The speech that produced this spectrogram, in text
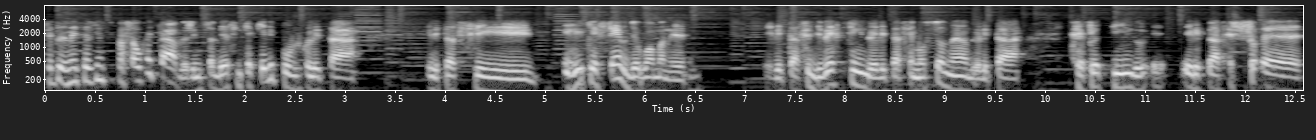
simplesmente a gente passar o recado, a gente saber assim que aquele público ele está ele tá se enriquecendo de alguma maneira, ele está se divertindo, ele está se emocionando, ele está refletindo, ele está é,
